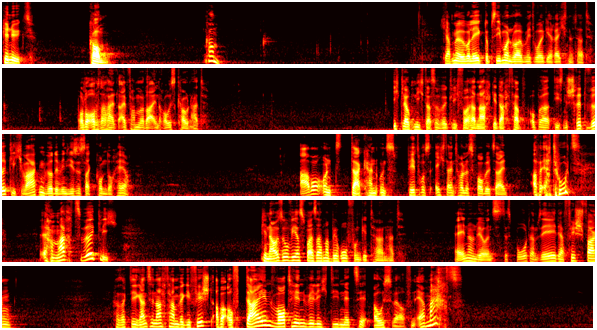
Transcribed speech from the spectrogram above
genügt. Komm. Komm. Ich habe mir überlegt, ob Simon damit wohl gerechnet hat. Oder ob er halt einfach mal da einen rauskauen hat. Ich glaube nicht, dass er wirklich vorher nachgedacht hat, ob er diesen Schritt wirklich wagen würde, wenn Jesus sagt, komm doch her. Aber, und da kann uns Petrus echt ein tolles Vorbild sein, aber er tut's. Er macht's wirklich. Genauso wie er es bei seiner Berufung getan hat. Erinnern wir uns, das Boot am See, der Fischfang. Er sagt, die ganze Nacht haben wir gefischt, aber auf dein Wort hin will ich die Netze auswerfen. Er macht's.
